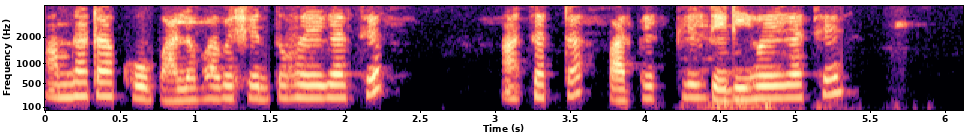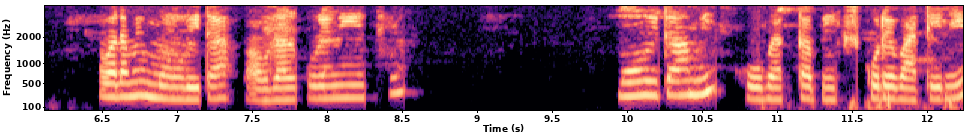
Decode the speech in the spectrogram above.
আমড়াটা খুব ভালোভাবে সেদ্ধ হয়ে গেছে। আচারটা পারফেক্টলি রেডি হয়ে গেছে। এবার আমি মৌরিটা পাউডার করে নিয়েছি। মৌরিটা আমি খুব একটা মিক্স করে বাটিনি।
